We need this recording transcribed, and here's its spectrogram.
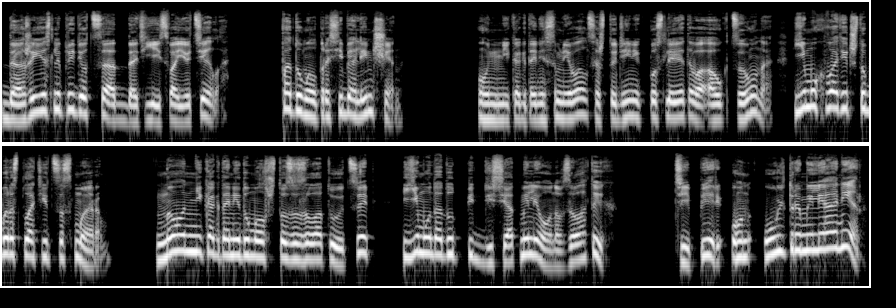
Даже если придется отдать ей свое тело. Подумал про себя Линчен. Он никогда не сомневался, что денег после этого аукциона ему хватит, чтобы расплатиться с мэром. Но он никогда не думал, что за золотую цепь ему дадут 50 миллионов золотых. Теперь он ультрамиллионер.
